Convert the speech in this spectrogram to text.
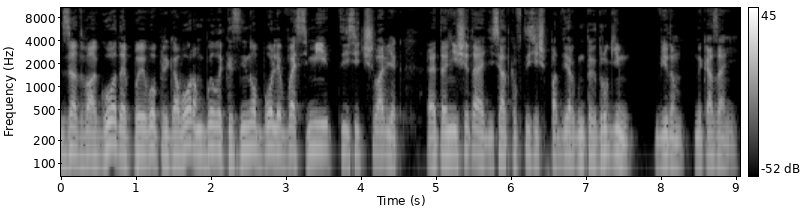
За два года по его приговорам было казнено более 8 тысяч человек. Это не считая десятков тысяч подвергнутых другим видам наказаний.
